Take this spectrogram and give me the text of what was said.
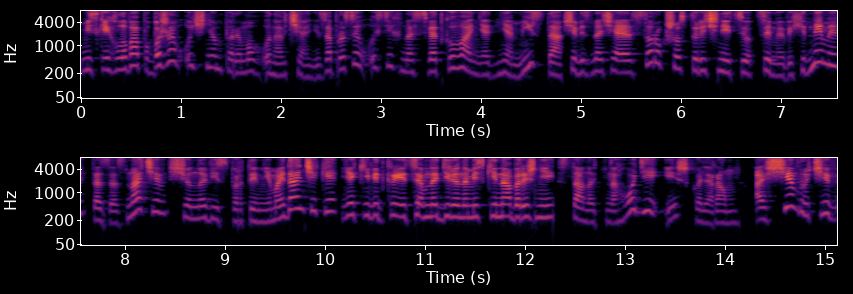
Міський голова побажав учням перемог у навчанні, запросив усіх на святкування дня міста, що відзначає 46-ту річницю цими вихідними, та зазначив, що нові спортивні майданчики, які відкриються в неділю на міській набережній, стануть в нагоді і школярам. А ще вручив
